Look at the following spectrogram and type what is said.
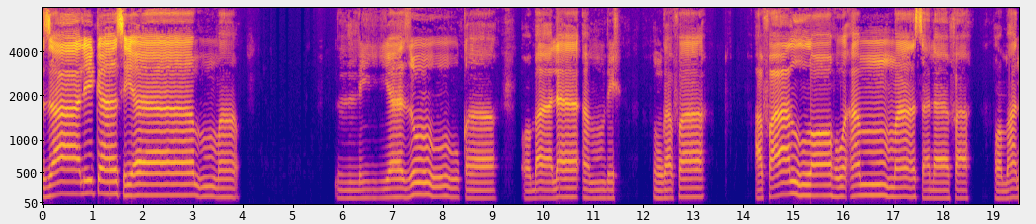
ذلك صيام ليذوق وبال أمره. غفا عفا الله عما سلف ومن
